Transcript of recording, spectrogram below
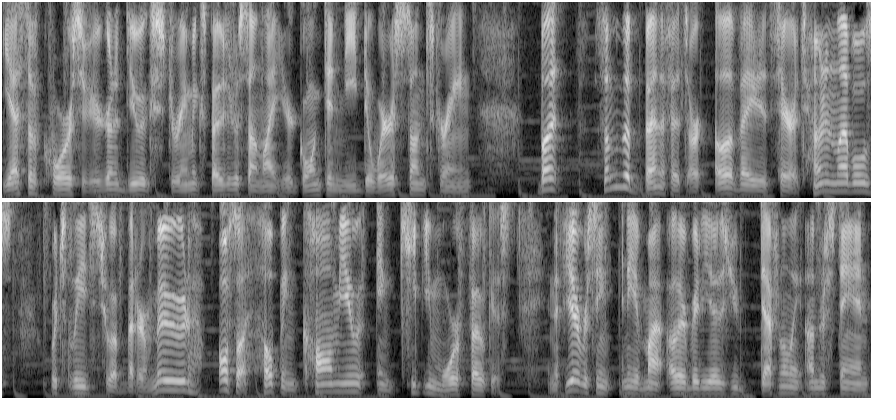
Yes, of course, if you're going to do extreme exposure to sunlight, you're going to need to wear sunscreen, but some of the benefits are elevated serotonin levels, which leads to a better mood, also helping calm you and keep you more focused. And if you've ever seen any of my other videos, you definitely understand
